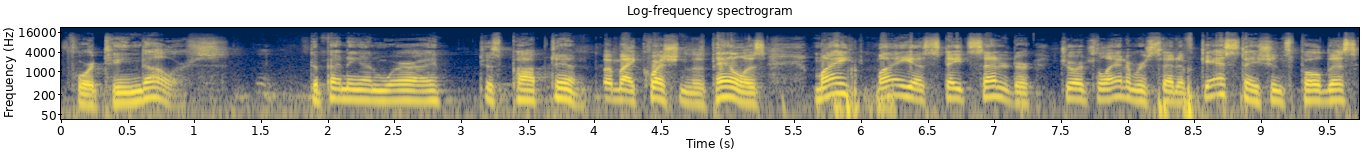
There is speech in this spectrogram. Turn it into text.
$14, depending on where I just popped in. But my question to the panel is, my, my uh, state senator, George Latimer, said if gas stations pulled this,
